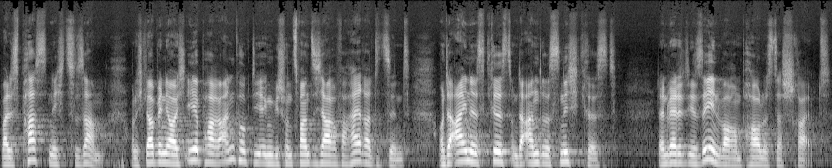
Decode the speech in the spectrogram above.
weil es passt nicht zusammen. Und ich glaube, wenn ihr euch Ehepaare anguckt, die irgendwie schon 20 Jahre verheiratet sind und der eine ist Christ und der andere ist nicht Christ, dann werdet ihr sehen, warum Paulus das schreibt.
